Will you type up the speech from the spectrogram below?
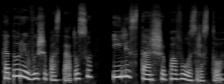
который выше по статусу или старше по возрасту.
